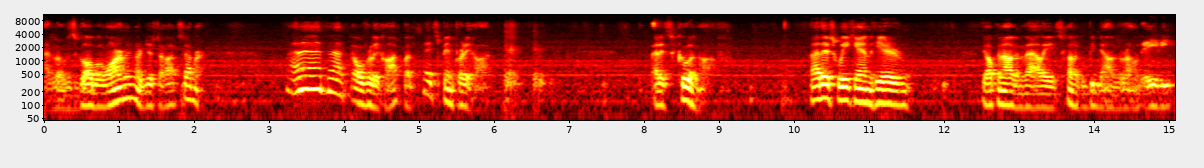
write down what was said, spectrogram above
I don't know if it's global warming or just a hot summer. Uh, not overly hot, but it's been pretty hot but it's cooling off. By this weekend here, the Okanagan Valley, it's going to be down to around 80,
